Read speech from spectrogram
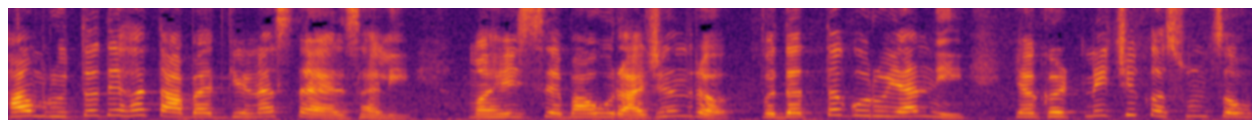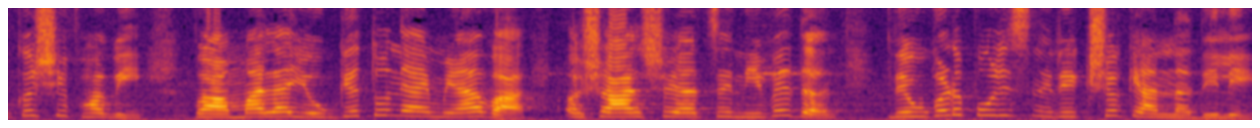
हा मृतदेह ताब्यात घेण्यास तयार झाली. महेशचे भाऊ राजेंद्र व दत्तगुरू यांनी या घटनेची कसून चौकशी व्हावी व आम्हाला योग्य तो न्याय मिळावा अशा आशयाचे निवेदन देवगड पोलीस निरीक्षक यांना दिले.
